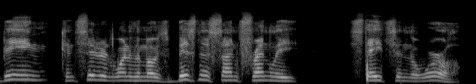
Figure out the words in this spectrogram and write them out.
being considered one of the most business unfriendly states in the world.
